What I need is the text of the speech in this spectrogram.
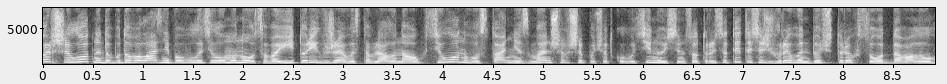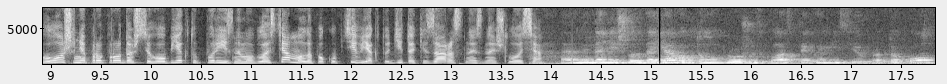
Перший лот недобудова лазні по вулиці Ломоносова. Її торік вже виставляли на аукціон, востаннє зменшивши початкову ціну із 730 тисяч гривень до 400. Давали оголошення про продаж цього об'єкту по різним областям, але покупців як тоді, так і зараз не знайшлося. Е, Не надійшло заявок, тому прошу скласти комісію протокол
